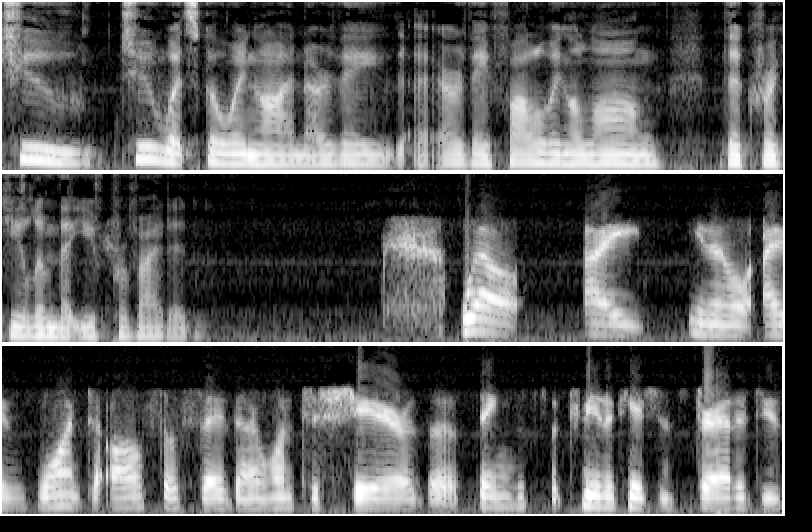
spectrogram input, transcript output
to to what's going on? Are they are they following along the curriculum that you've provided? Well, I you know, I want to also say that I want to share the things, the communication strategies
